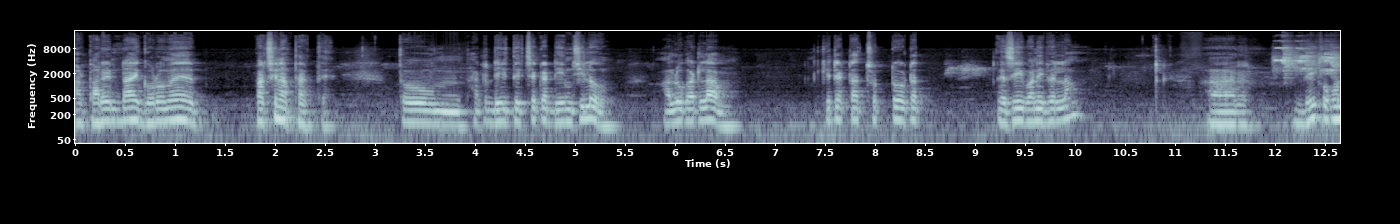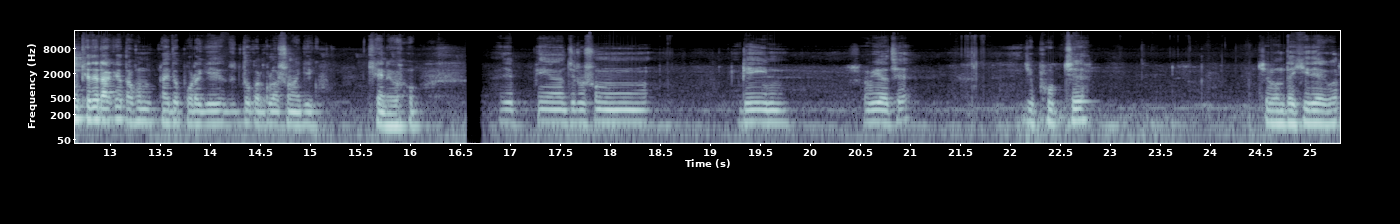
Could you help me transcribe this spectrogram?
আর কারেন্ট নাই, গরমে পারছি না থাকতে। তো একটা ডিম, দেখছি একটা ডিম ছিল। আলু কাটলাম। কেটে একটা ছোট্ট একটা রেসিপি বানিয়ে ফেললাম। আর দেখি কখন খেতে ডাকে, তখন নয়তো পরে গিয়ে দোকান খোলার সময় গিয়ে খেয়ে নেব। যে পেঁয়াজ, রসুন, ডিম সবই আছে, যে ফুটছে, চলুন দেখিয়ে দিই একবার।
